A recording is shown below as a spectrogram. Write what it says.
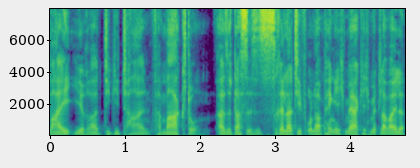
bei ihrer digitalen Vermarktung. Also das ist es. relativ unabhängig, merke ich mittlerweile,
